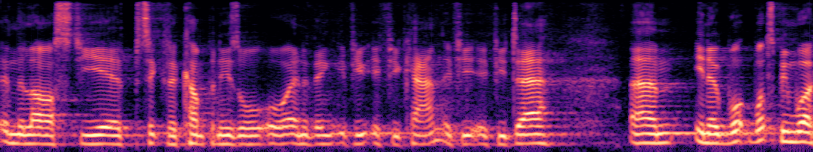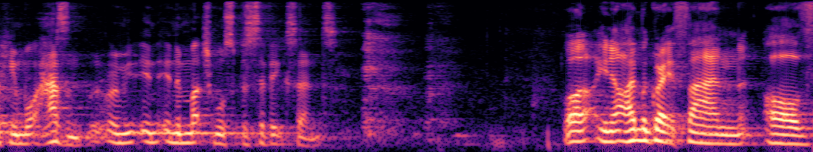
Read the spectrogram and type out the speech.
in the last year, particular companies or, or anything, if you if you can, if you if you dare. Um, you know what, what's been working, what hasn't, in, in a much more specific sense. Well, you know, I'm a great fan of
